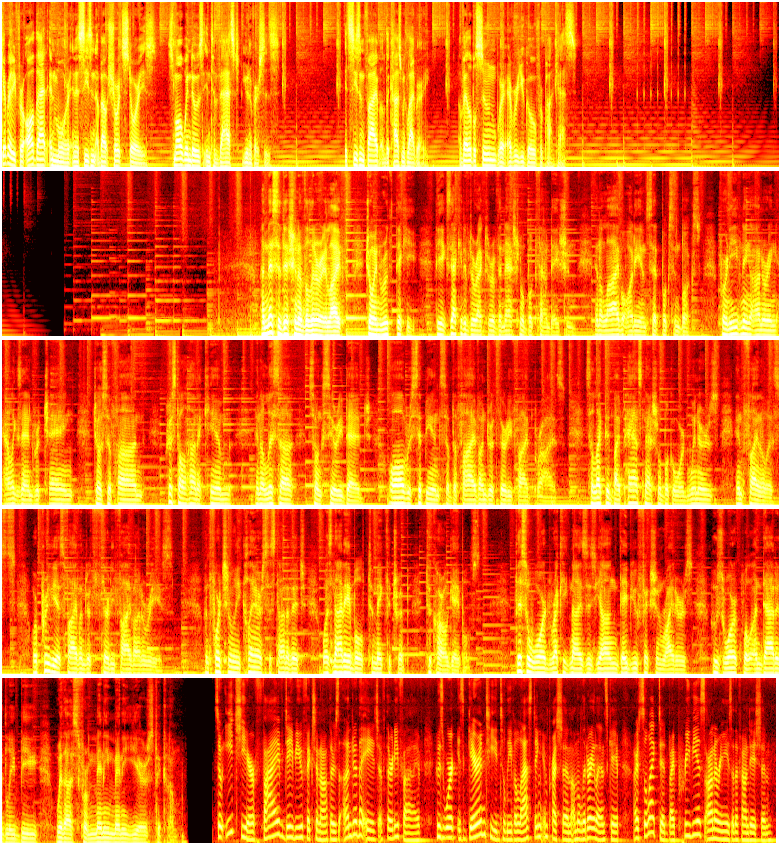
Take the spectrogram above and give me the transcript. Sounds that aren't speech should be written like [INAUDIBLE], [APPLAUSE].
Get ready for all that and more in a season about short stories, small windows into vast universes. It's season five of The Cosmic Library, available soon wherever you go for podcasts. On this edition of The Literary Life, join Ruth Dickey, the executive director of the National Book Foundation, in a live audience at Books and Books for an evening honoring Alexandra Chang, Joseph Han, Crystal Hana Kim, and Alyssa Songsiridej, all recipients of the 5 Under 35 prize, selected by past National Book Award winners and finalists, or previous 5 Under 35 honorees. Unfortunately, Claire Sestanovich was not able to make the trip to Coral Gables. This award recognizes young debut fiction writers whose work will undoubtedly be with us for many, many years to come. So each year, five debut fiction authors under the age of 35, whose work is guaranteed to leave a lasting impression on the literary landscape, are selected by previous honorees of the Foundation.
